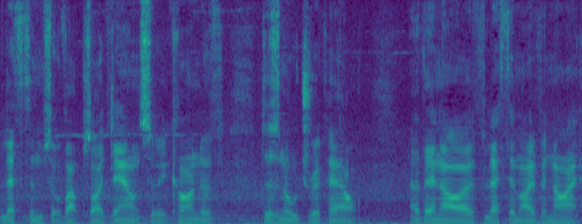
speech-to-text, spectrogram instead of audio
left them sort of upside down so it kind of doesn't all drip out. And then I've left them overnight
